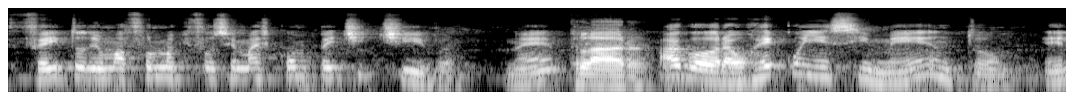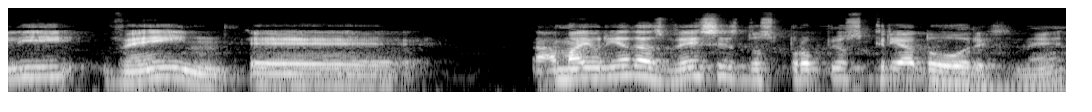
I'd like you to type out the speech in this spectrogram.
feito de uma forma que fosse mais competitiva, né? Claro. Agora, o reconhecimento, ele vem, é, a maioria das vezes, dos próprios criadores, né?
